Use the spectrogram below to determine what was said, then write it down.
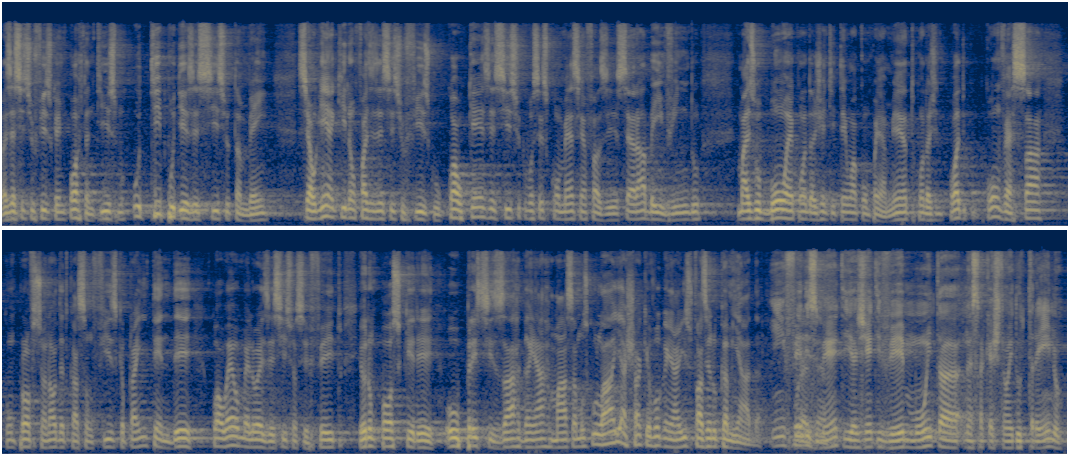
O exercício físico é importantíssimo, o tipo de exercício também. Se alguém aqui não faz exercício físico, qualquer exercício que vocês comecem a fazer será bem-vindo, mas o bom é quando a gente tem um acompanhamento, quando a gente pode conversar com um profissional de educação física para entender qual é o melhor exercício a ser feito. Eu não posso querer ou precisar ganhar massa muscular e achar que eu vou ganhar isso fazendo caminhada. Infelizmente, a gente vê muita nessa questão aí do treino,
